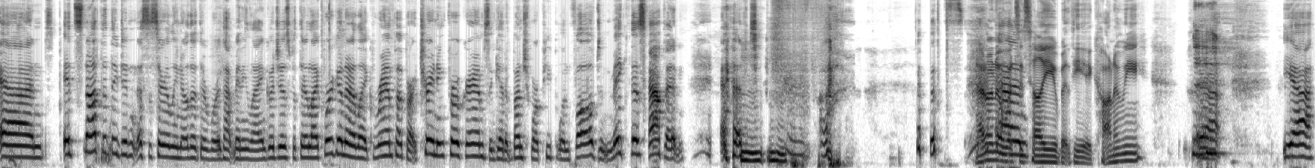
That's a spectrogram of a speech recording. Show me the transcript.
And it's not that they didn't necessarily know that there were that many languages, but they're like, we're going to like ramp up our training programs and get a bunch more people involved and make this happen. And Mm, mhm. I don't know what to tell you, but the economy. yeah. Yeah.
